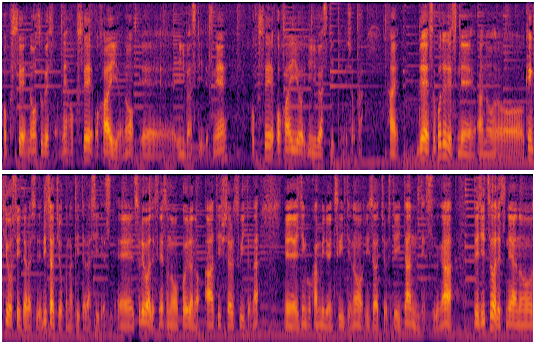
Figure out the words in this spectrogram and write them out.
北西 Northwestern ね。北西オハイオの、えー、 University ですね。北西オハイオ University っていうんでしょうか。はい。でそこでですねあの研究をしていたらしい。でリサーチを行っていたらしいです、えー、それはですねそのこれらの artificial sweet な、えー、人工甘味料についてのリサーチをしていたんですがで実はですねあの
